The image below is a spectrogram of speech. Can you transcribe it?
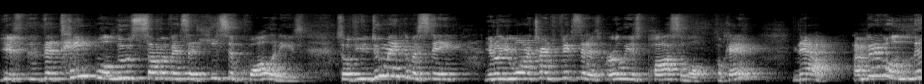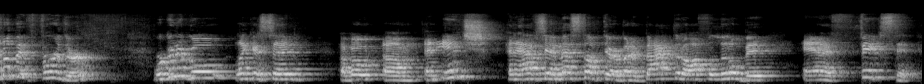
the tape will lose some of its adhesive qualities. So if you do make a mistake, you know, you want to try and fix it as early as possible, okay? Now, I'm going to go a little bit further. We're going to go, like I said, about um, an inch and a half. See, I messed up there, but I backed it off a little bit and I fixed it,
